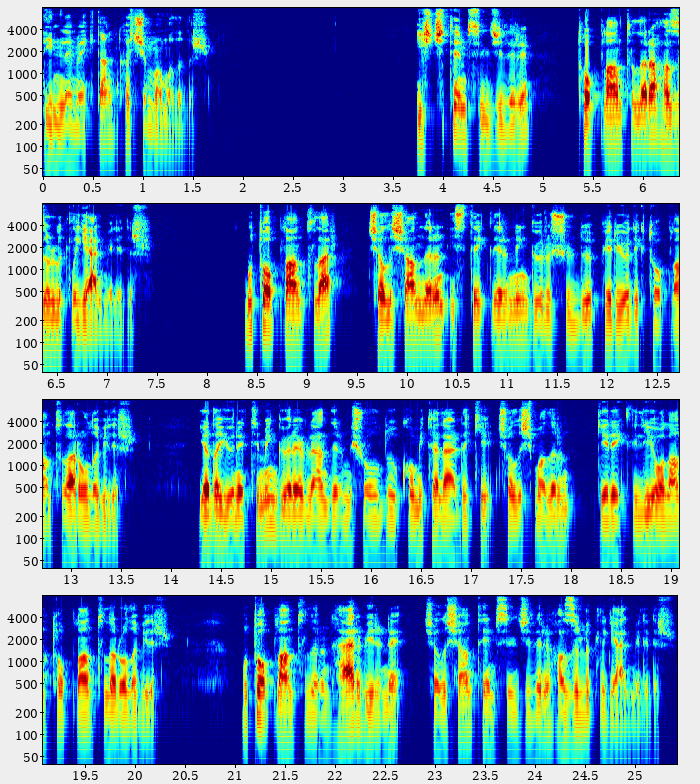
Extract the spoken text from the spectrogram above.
dinlemekten kaçınmamalıdır. İşçi temsilcileri toplantılara hazırlıklı gelmelidir. Bu toplantılar çalışanların isteklerinin görüşüldüğü periyodik toplantılar olabilir ya da yönetimin görevlendirmiş olduğu komitelerdeki çalışmaların gerekliliği olan toplantılar olabilir. Bu toplantıların her birine çalışan temsilcileri hazırlıklı gelmelidir.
